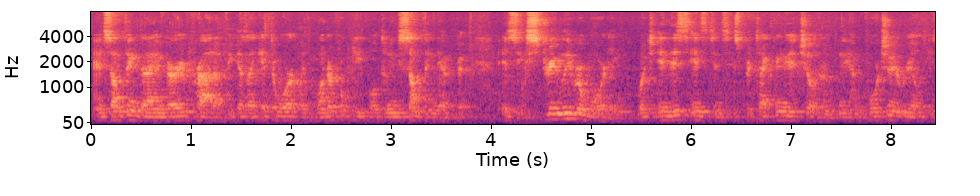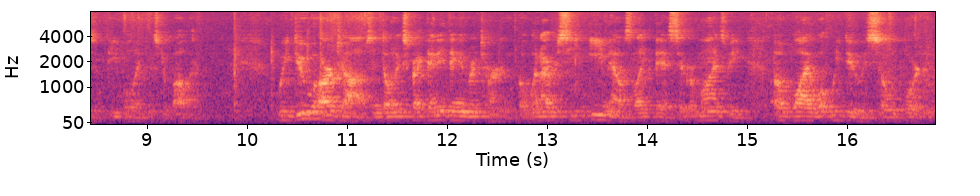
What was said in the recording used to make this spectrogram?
and something that I am very proud of because I get to work with wonderful people doing something that is extremely rewarding, which in this instance is protecting the children from the unfortunate realities of people like Mr. Butler. We do our jobs and don't expect anything in return, but when I receive emails like this, it reminds me of why what we do is so important.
